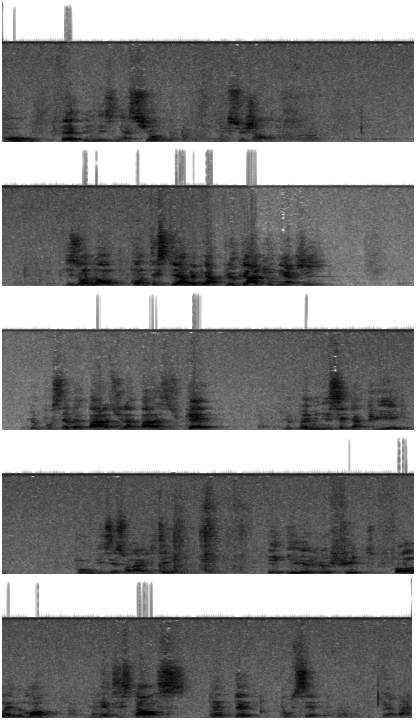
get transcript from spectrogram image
pour faire une désignation de ce genre. Ils ont donc contesté avec la plus grande énergie le procès verbal sur la base duquel le Premier ministre s'est appuyé pour viser son arrêté. Et il refute formellement l'existence d'un tel procès verbal.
